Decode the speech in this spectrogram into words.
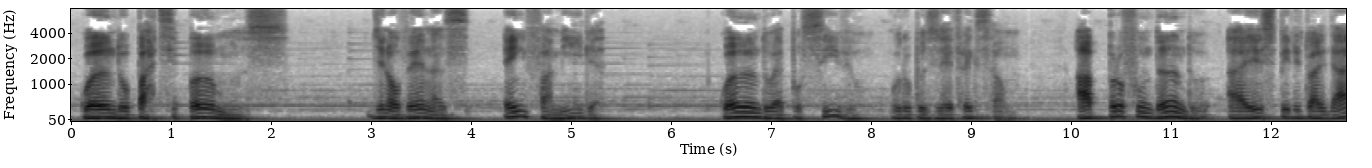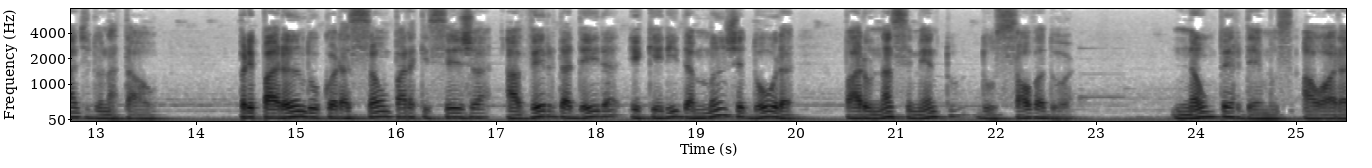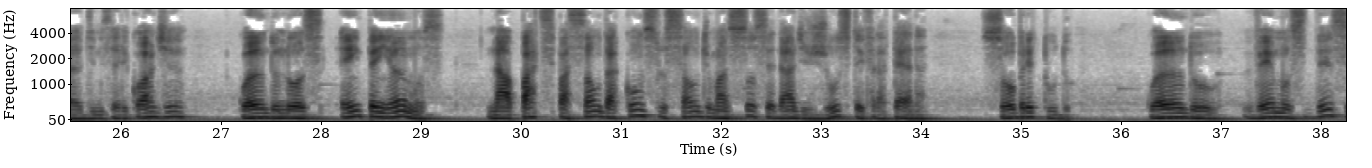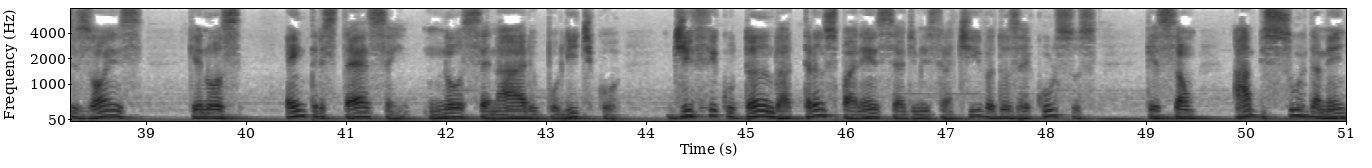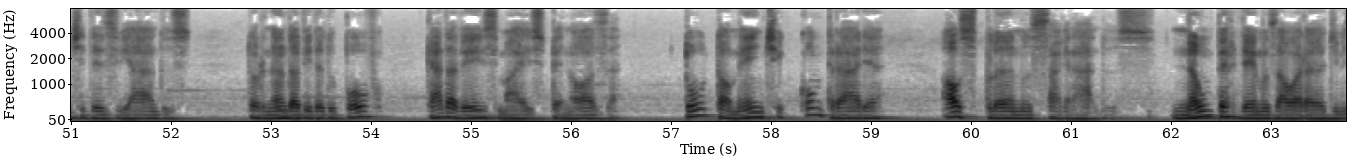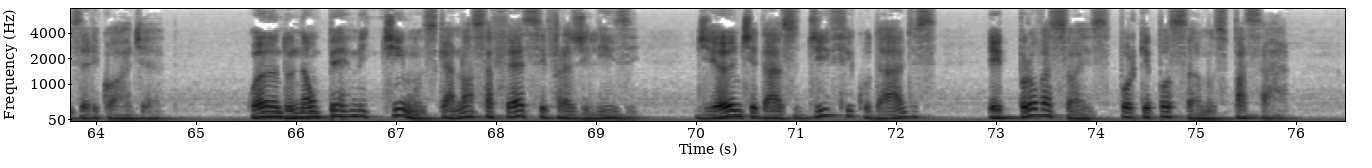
Quando participamos de novenas em família, quando é possível, grupos de reflexão, aprofundando a espiritualidade do Natal, preparando o coração para que seja a verdadeira e querida manjedoura para o nascimento do Salvador. Não perdemos a hora de misericórdia quando nos empenhamos na participação da construção de uma sociedade justa e fraterna, sobretudo quando vemos decisões que nos entristecem no cenário político, dificultando a transparência administrativa dos recursos que são absurdamente desviados, tornando a vida do povo cada vez mais penosa, totalmente contrária aos planos sagrados. Não perdemos a hora de misericórdia. Quando não permitimos que a nossa fé se fragilize, diante das dificuldades e provações porque possamos passar.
